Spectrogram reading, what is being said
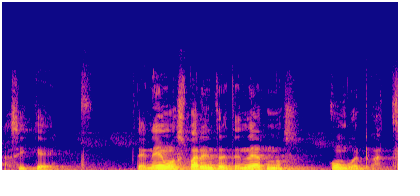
Así que tenemos para entretenernos un buen rato.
